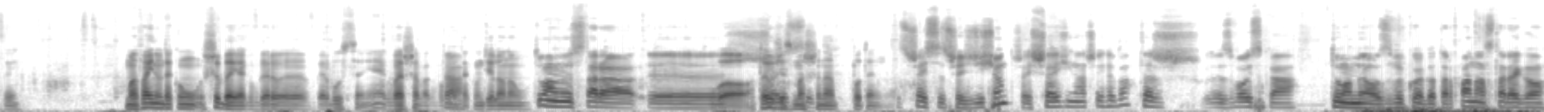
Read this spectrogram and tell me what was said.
Okej. Ma fajną taką szybę, jak w, gar w Garbusce, nie? Jak w Warszawach w ogóle, Tak. taką dzieloną. Tu mamy stara. E, Wow, to już jest 600 maszyna potężna. To jest 660, 66 inaczej chyba. Też z wojska. Tu mamy o zwykłego tarpana starego,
